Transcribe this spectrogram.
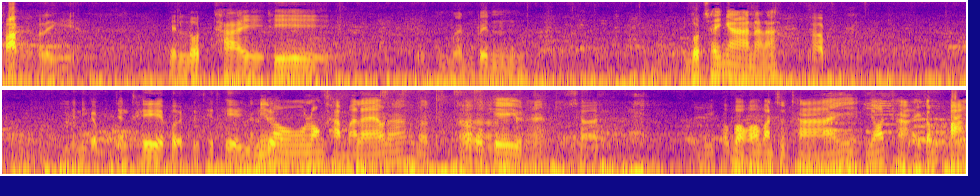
ทรัคใช่อะไรอย่างงี้เป็นรถไทยที่เหมือนเป็นรถใช้งานอะนะครับนี่อันนี้ ก็ยังเท่เปิดเท่ๆอยู่อันนี้หมืเราดิมลองขับมาแล้วนะเราก็อ่าโอเคอยู่นะ ใช่วันนี้เขาบอกว่าวันสุดท้ายยอดขายต้องปัง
